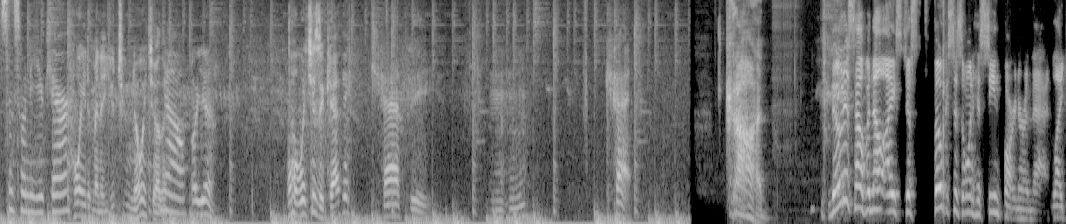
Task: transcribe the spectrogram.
Since when do you care? Wait a minute, you two know each other. No. Oh yeah. Well, which is it, Kathy? Kathy. Mm-hmm cat. God. Notice how Vanilla Ice just focuses on his scene partner in that. Like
